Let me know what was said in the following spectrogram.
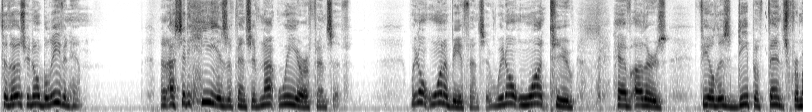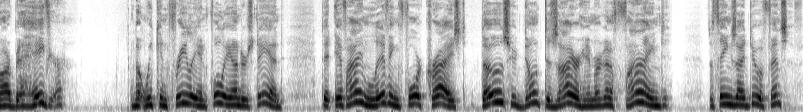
to those who don't believe in Him. And I said He is offensive, not we are offensive. We don't want to be offensive. We don't want to have others feel this deep offense from our behavior. But we can freely and fully understand that if I'm living for Christ, those who don't desire him are going to find the things I do offensive.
